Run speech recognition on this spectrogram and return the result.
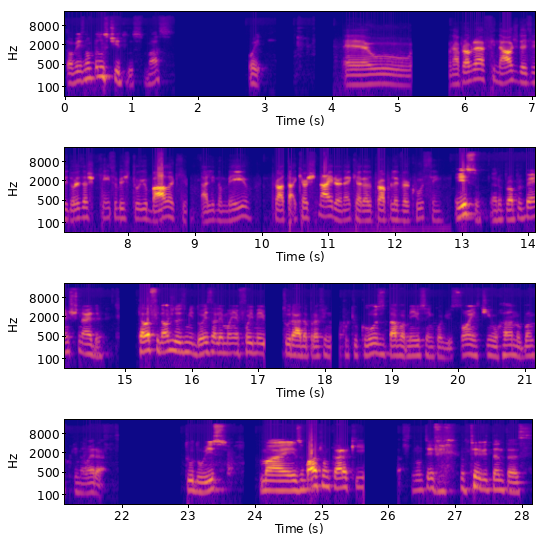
Talvez não pelos títulos, mas. Oi. É o na própria final de 2002, acho que quem substitui o Balak ali no meio pro ataque é o Schneider, né, que era do próprio Leverkusen. Isso, era o próprio Bernd Schneider. Aquela final de 2002, a Alemanha foi meio misturada para a final, porque o Klose estava meio sem condições, tinha o Han no banco que não era tudo isso, mas o Balak é um cara que não teve, não teve tantas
